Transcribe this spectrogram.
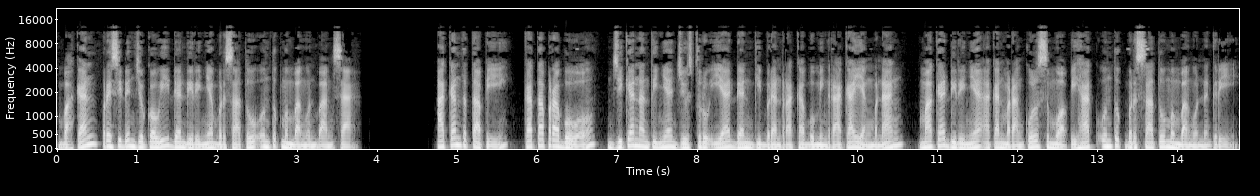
Bahkan, Presiden Jokowi dan dirinya bersatu untuk membangun bangsa. Akan tetapi, kata Prabowo, jika nantinya justru ia dan Gibran Raka Buming Raka yang menang, maka dirinya akan merangkul semua pihak untuk bersatu membangun negeri.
